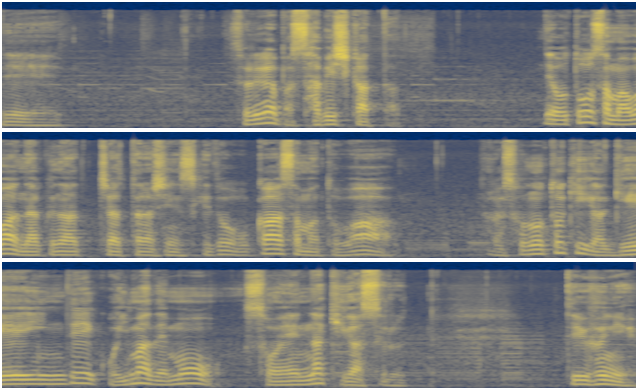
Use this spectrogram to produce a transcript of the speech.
でそれがやっぱ寂しかった。でお父様は亡くなっちゃったらしいんですけどお母様とはその時が原因でこう今でも疎遠な気がする。っていうふうに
